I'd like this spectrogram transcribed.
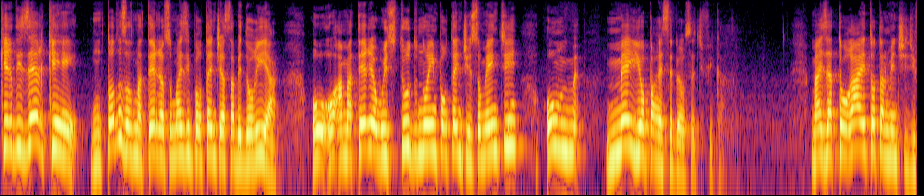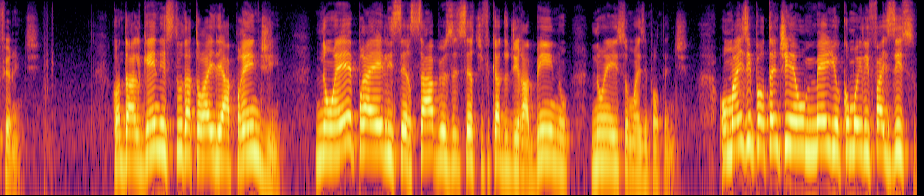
Quer dizer que em todas as matérias o mais importante é a sabedoria. O, a matéria, o estudo não é importante, é somente um meio para receber o certificado. Mas a Torá é totalmente diferente. Quando alguém estuda a Torá, ele aprende. Não é para ele ser sábio, ser certificado de rabino, não é isso o mais importante. O mais importante é o meio, como ele faz isso,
